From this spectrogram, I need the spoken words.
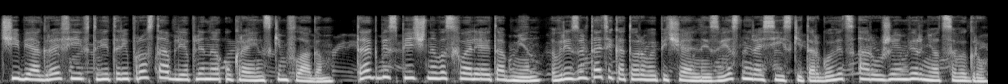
чьи биографии в Твиттере просто облеплены украинским флагом. Так беспечно восхваляют обмен, в результате которого печально известный российский торговец оружием вернется в игру.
